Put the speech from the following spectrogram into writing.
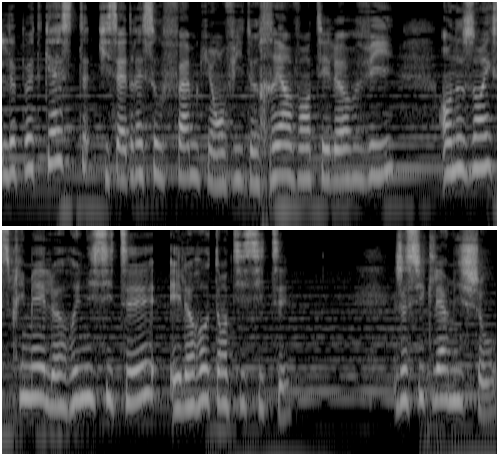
le podcast qui s'adresse aux femmes qui ont envie de réinventer leur vie en osant exprimer leur unicité et leur authenticité. Je suis Claire Michaud,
